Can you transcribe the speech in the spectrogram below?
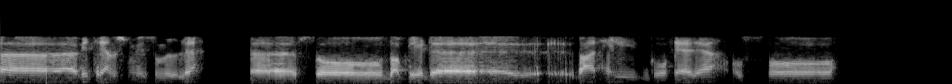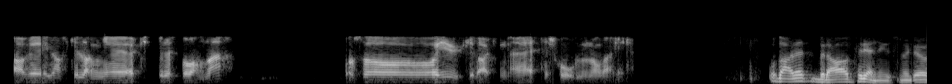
Uh, vi trener så mye som mulig. Uh, så da blir det hver helg og ferie. Og så har vi ganske lange økter ute på vannet. Og så i ukedagene etter skolen noen ganger. Og da er det et bra treningsmiljø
